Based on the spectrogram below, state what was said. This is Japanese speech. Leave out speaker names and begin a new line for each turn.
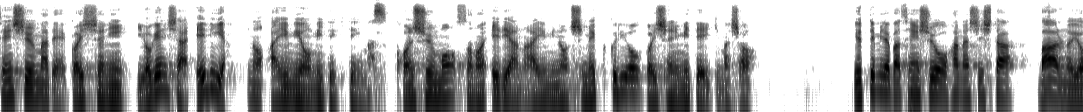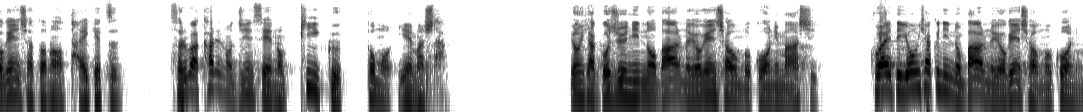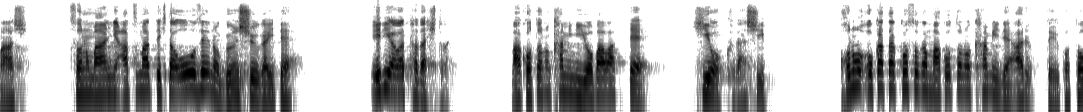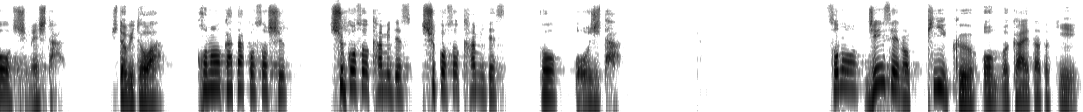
先週までご一緒に預言者エリアの歩みを見てきています。今週もそのエリアの歩みの締めくくりをご一緒に見ていきましょう。言ってみれば先週お話ししたバールの預言者との対決。それは彼の人生のピークとも言えました。450人のバールの預言者を向こうに回し、加えて400人のバールの預言者を向こうに回し、その周りに集まってきた大勢の群衆がいて、エリアはただ一人、誠の神に呼ばわって火を下し、このお方こそが誠の神であるということを示した。人々は、この方こそ主、主こそ神です、主こそ神です、と応じた。その人生のピークを迎えたとき、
